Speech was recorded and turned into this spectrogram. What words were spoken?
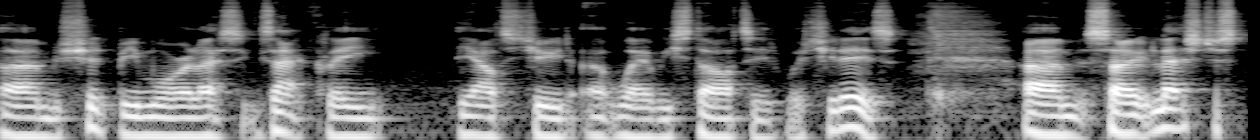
um, should be more or less exactly the altitude at where we started, which it is. Um, so let's just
